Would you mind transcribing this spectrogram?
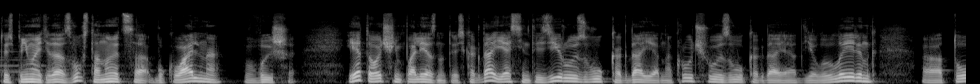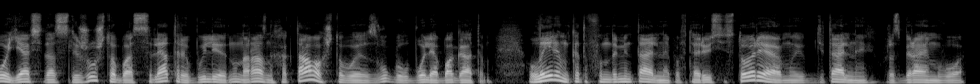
То есть, понимаете, да, звук становится буквально выше. И это очень полезно. То есть, когда я синтезирую звук, когда я накручиваю звук, когда я делаю лейринг, а, то я всегда слежу, чтобы осцилляторы были ну, на разных октавах, чтобы звук был более богатым. Лейринг — это фундаментальная, повторюсь, история. Мы детально разбираем его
